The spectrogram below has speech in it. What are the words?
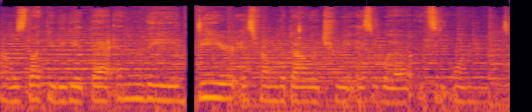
I was lucky to get that. And the deer is from the Dollar Tree as well. It's an ornament.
